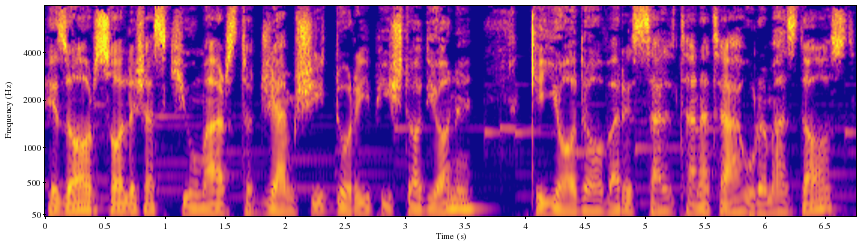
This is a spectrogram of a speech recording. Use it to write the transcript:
هزار سالش از کیومرس تا جمشید دوره پیشدادیانه که یادآور سلطنت اهورامزداست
